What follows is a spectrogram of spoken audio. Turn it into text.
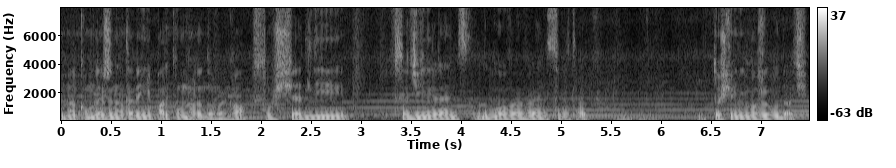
Nakum leży na terenie Parku Narodowego, siedli, wsadzili ręce, głowę w ręce i tak, to się nie może udać.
